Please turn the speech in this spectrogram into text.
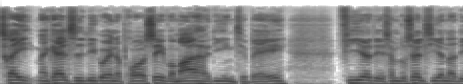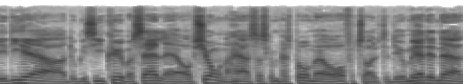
Tre, man kan altid lige gå ind og prøve at se, hvor meget har de en tilbage. Fire, det er som du selv siger, når det er de her, du kan sige, køb og salg af optioner her, så skal man passe på med at overfortolke det. Det er jo mere mm. den der,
